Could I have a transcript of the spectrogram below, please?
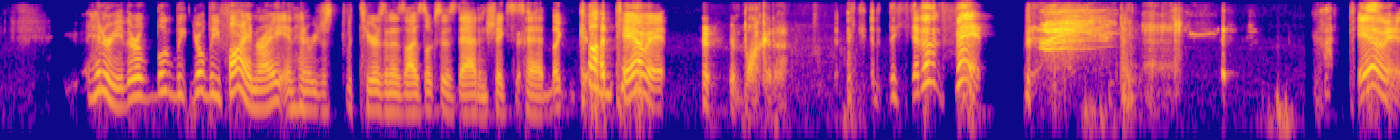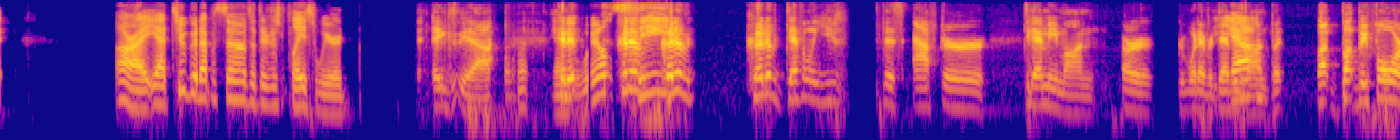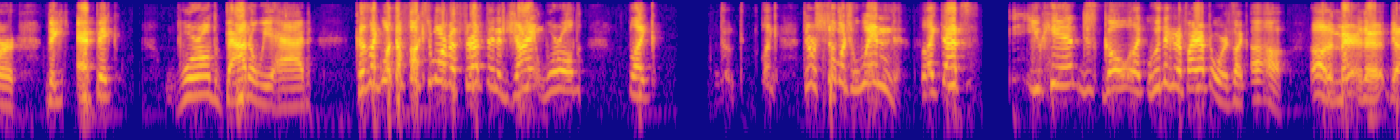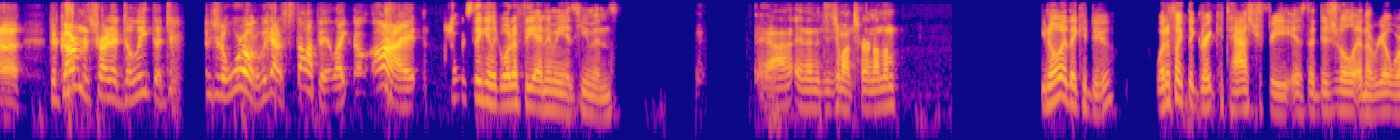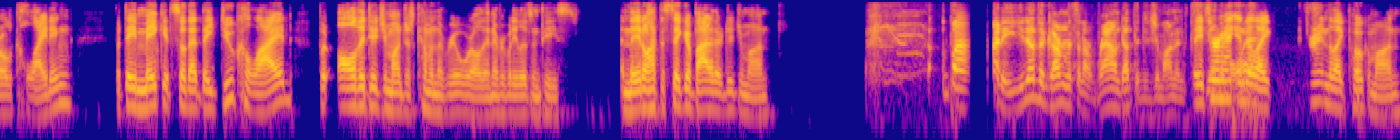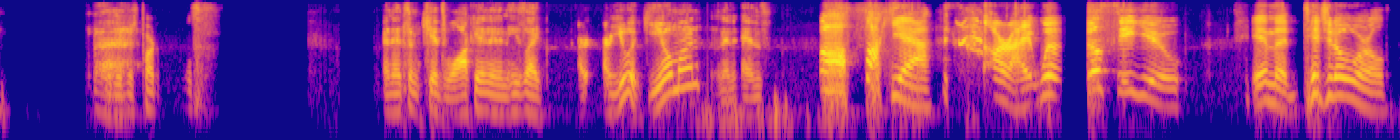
Henry, be, you'll be fine, right? And Henry just with tears in his eyes looks at his dad and shakes his head like, God damn it, In that doesn't fit. God damn it. All right, yeah, two good episodes, but they're just placed weird. Yeah. Uh, and Could it- we'll Could have could have could have definitely used this after Demimon or whatever Demimon, Yeah. but but but before the epic world battle we had. Cause like what the fuck's more of a threat than a giant world like th- like there was so much wind. Like that's you can't just go like who are they gonna fight afterwards? Like oh oh the the the, the government's trying to delete the digital world. We gotta stop it. Like oh, all right. I was thinking, like, what if the enemy is humans? Yeah, and then the Digimon turn on them. You know what they could do? What if like the great catastrophe is the digital and the real world colliding, but they make it so that they do collide, but all the Digimon just come in the real world and everybody lives in peace, and they don't have to say goodbye to their Digimon. Buddy, you know the government's gonna round up the Digimon and They turn it into like they turn it into like Pokemon, where they're just part of. and then some kids walking, and he's like, "Are, are you a Guiomon?" And then it ends. Oh fuck yeah! All right, we'll we'll see you. In the digital world.「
